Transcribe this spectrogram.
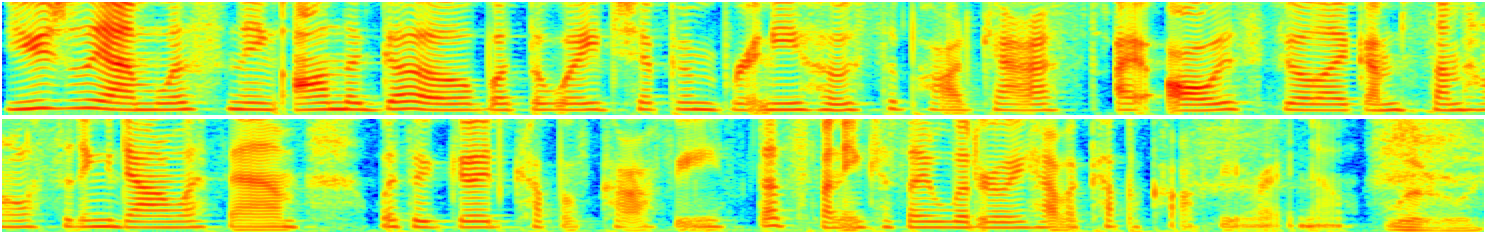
Usually I'm listening on the go, but the way Chip and Brittany host the podcast, I always feel like I'm somehow sitting down with them with a good cup of coffee. That's funny because I literally have a cup of coffee right now. Literally.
